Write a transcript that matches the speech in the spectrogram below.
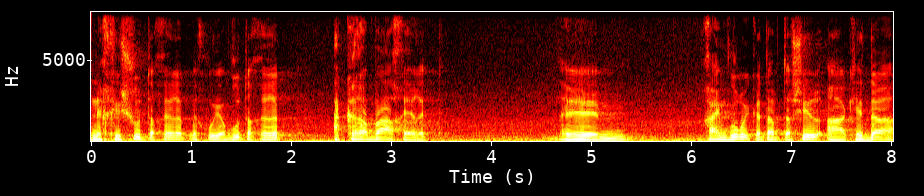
נחישות אחרת, מחויבות אחרת, הקרבה אחרת. חיים גורי כתב את השיר העקדה,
